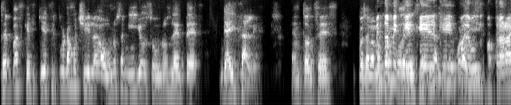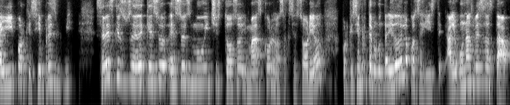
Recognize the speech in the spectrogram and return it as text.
sepas que si quieres ir por una mochila o unos anillos o unos lentes, de ahí sale. Entonces, pues a lo Cuéntame qué, qué, podemos encontrar ahí, porque siempre es, ¿sabes qué sucede? Que eso, eso es muy chistoso y más con los accesorios, porque siempre te preguntan, ¿y dónde lo conseguiste? Algunas veces hasta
